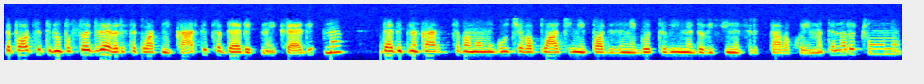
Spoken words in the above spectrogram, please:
Da podsjetimo, postoje dve vrste platnih kartica, debitna i kreditna. Debitna kartica vam omogućava plaćanje i podizanje gotovine do visine sredstava koje imate na računu,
